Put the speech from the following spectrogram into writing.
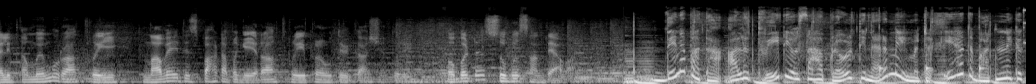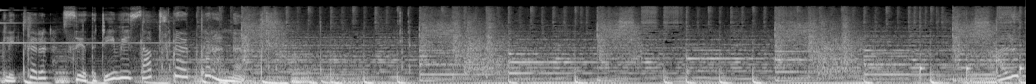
යළිත් හමුවෙමු රාත්‍රී 9:35ට අපගේ රාත්‍රී ප්‍රවෘත්ති විකාශය තුලින්. ඔබට සුබ සන්ධ්‍යාවක්. දිනපතා අලුත් වීඩියෝ සහ ප්‍රවෘත්ති නැරඹීමට ඉහත බටන් එක ක්ලික් කර සියත TV සබස්ක්‍රයිබ් කරන්න.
